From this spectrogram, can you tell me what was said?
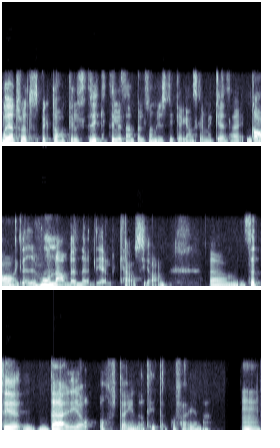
Och jag tror att spektakelstrick till exempel, som ju stickar ganska mycket så här galna grejer, hon använder en del kaosjarn. Um, så att det, där är jag ofta inne och tittar på färgerna. Mm.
